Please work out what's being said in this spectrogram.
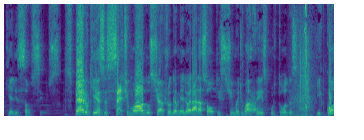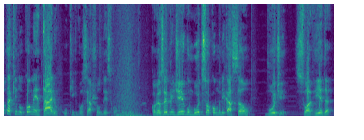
que eles são seus. Espero que esses sete modos te ajudem a melhorar a sua autoestima de uma vez por todas. E conta aqui no comentário o que você achou desse conteúdo. Como eu sempre digo, mude sua comunicação, mude sua vida.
